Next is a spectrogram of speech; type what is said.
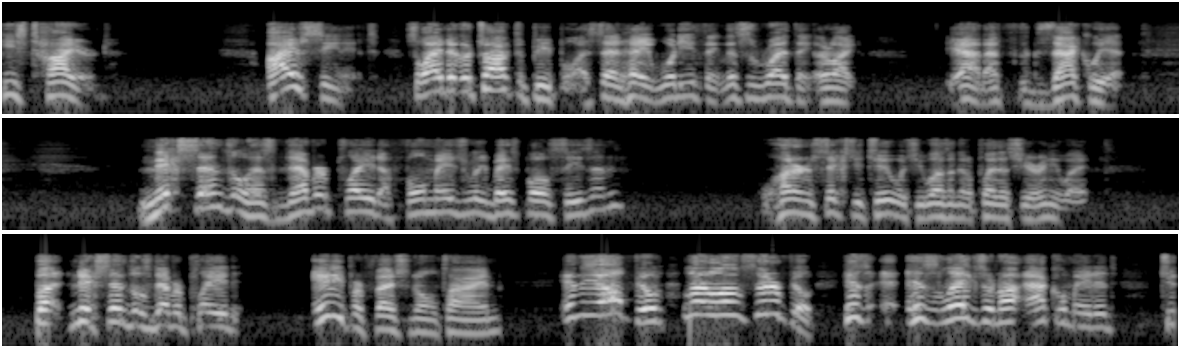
He's tired. I've seen it. So I had to go talk to people. I said, hey, what do you think? This is what I think. They're like, yeah, that's exactly it. Nick Senzel has never played a full Major League Baseball season, 162, which he wasn't going to play this year anyway. But Nick Senzel's never played any professional time in the outfield, let alone center field. His his legs are not acclimated to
